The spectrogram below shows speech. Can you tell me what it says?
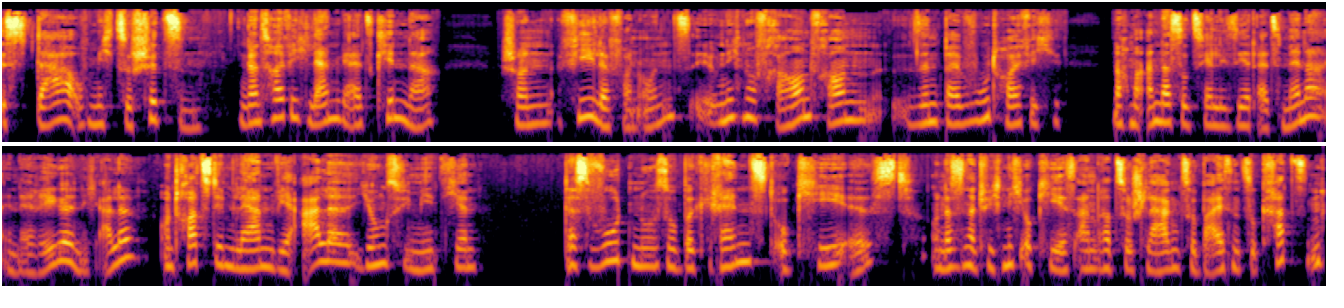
ist da, um mich zu schützen. Und ganz häufig lernen wir als Kinder schon viele von uns, nicht nur Frauen, Frauen sind bei Wut häufig nochmal anders sozialisiert als Männer, in der Regel, nicht alle. Und trotzdem lernen wir alle, Jungs wie Mädchen, dass Wut nur so begrenzt okay ist. Und dass es natürlich nicht okay ist, andere zu schlagen, zu beißen, zu kratzen,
